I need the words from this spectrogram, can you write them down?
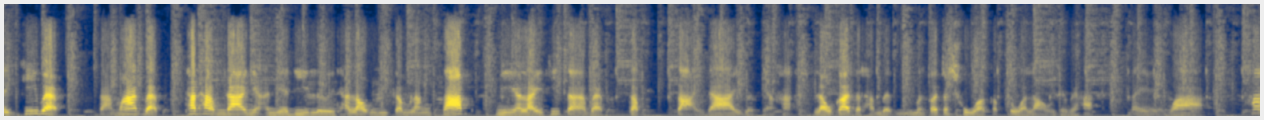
ยที่แบบ สามารถแบบถ้าทำได้เนี่ยอันเนี้ยดีเลย ถ้าเรามีกำลังทรัพย์ มีอะไรที่จะแบบจับจ่ายได้แบบนี้ค่ะ เราก็อาจจะทำแบบนี้มันก็จะชัวร์กับตัวเราใช่ไหมคะแต่ว่าถ้า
